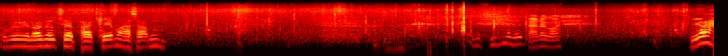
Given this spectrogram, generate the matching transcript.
Nu bliver vi nok nødt til at pakke kameraet sammen. Ja, det er godt. Ja.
